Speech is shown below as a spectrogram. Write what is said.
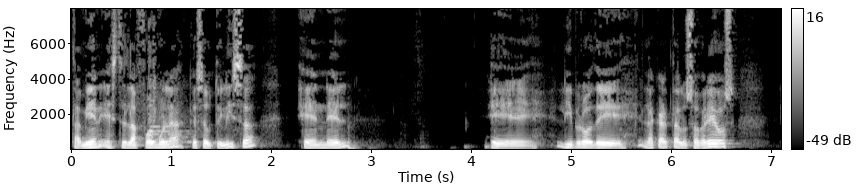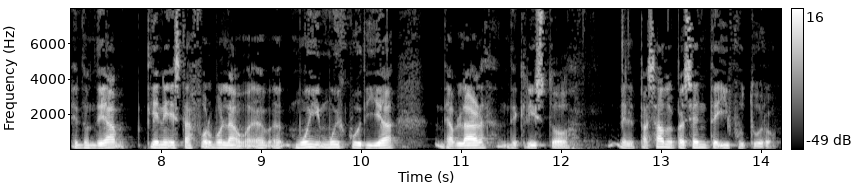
También esta es la fórmula que se utiliza en el eh, libro de la Carta a los Hebreos, en donde tiene esta fórmula eh, muy, muy judía de hablar de Cristo del pasado, presente y futuro.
